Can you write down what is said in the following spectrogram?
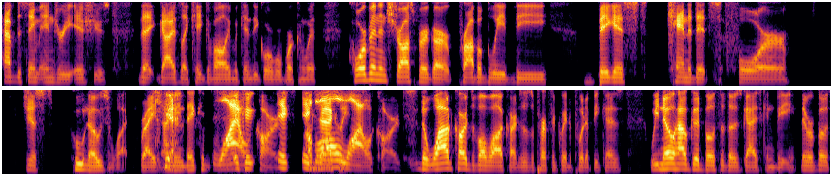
have the same injury issues that guys like Cade Cavalli, Mackenzie Gore were working with. Corbin and Strasburg are probably the biggest candidates for just who knows what, right? Yeah. I mean, they could wild could, cards it, exactly. of all wild cards. The wild cards of all wild cards is a perfect way to put it because we know how good both of those guys can be. They were both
